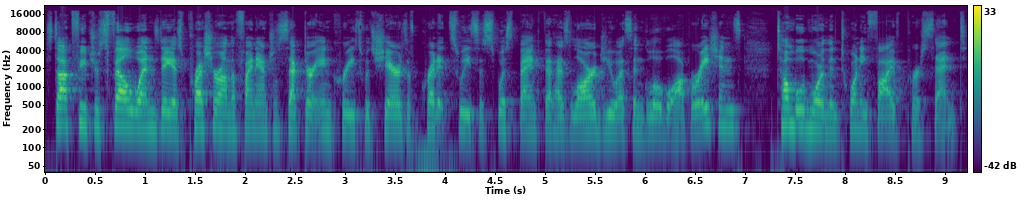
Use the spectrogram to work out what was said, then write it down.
Stock futures fell Wednesday as pressure on the financial sector increased with shares of Credit Suisse, a Swiss bank that has large US and global operations, tumbled more than 25%.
